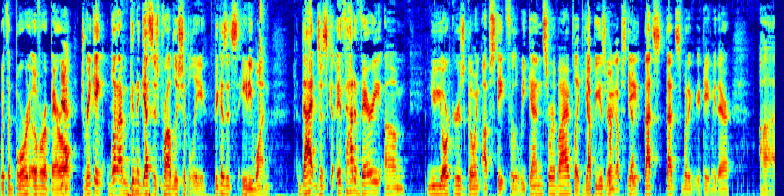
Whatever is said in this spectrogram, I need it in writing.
with a board over a barrel, Yeah. drinking what I'm gonna guess is probably Chablis because it's 81. That just it had a very um, New Yorkers going upstate for the weekend sort of vibe, like yuppies going upstate. Yep. That's that's what it, it gave me there. Uh,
